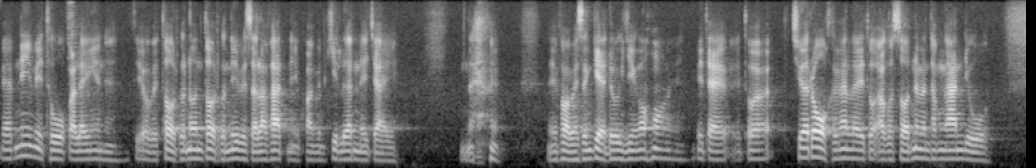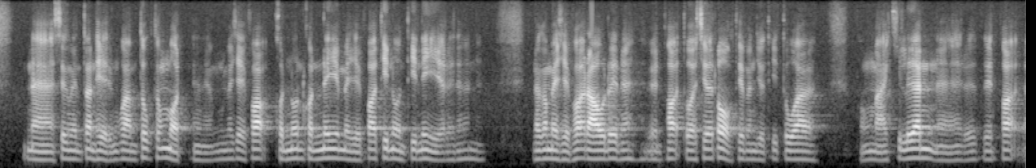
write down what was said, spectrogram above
แบบนี้ไม่ถูกอะไรเงี้ยนะที่เอาไปโทษคนโน้นโทษคนนี้ไปสารพัดนี่ความเป็นขี้เลื่อนในใจนะนี่พอไปสังเกตดูจริงๆก็ห้อยมีแต่ตัวเชื้อโรคทั้งนั้นเลย ตัวอกุศลนี่มันทำงานอยู่นะซึ่งเป็นต้นเหตุของความทุกข์ทั้งหมดนะมันไม่ใช่เพราะคนโน้นคนนี้ไม่ใช่เพราะที่โน่นที่นี่อะไรทั้งนั้นนะ แล้วก็ไม่ใช่เพราะเราด้วยนะ เป็นเพราะตัวเชื้อโรคที่มันอยู่ที่ตัวของหมาขี้เลื่อนนะหรือเป็นเพราะอ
